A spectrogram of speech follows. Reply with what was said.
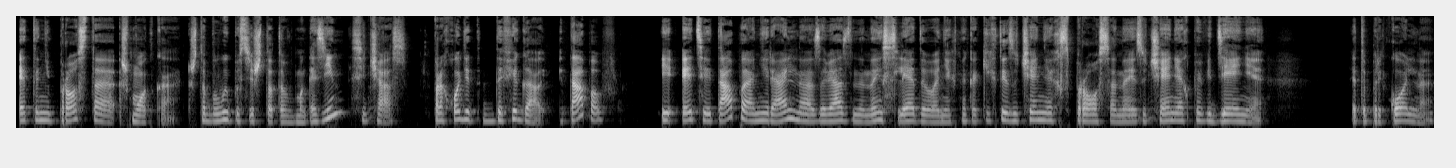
это не просто шмотка. Чтобы выпустить что-то в магазин сейчас, проходит дофига этапов, и эти этапы, они реально завязаны на исследованиях, на каких-то изучениях спроса, на изучениях поведения. Это прикольно.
